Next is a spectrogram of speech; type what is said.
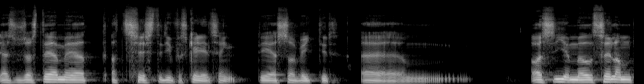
jeg synes også, det her med at, at teste de forskellige ting, det er så vigtigt. Øh, også i og med, selvom,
